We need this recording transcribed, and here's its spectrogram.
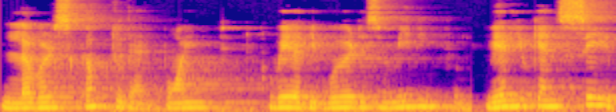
lovers come to that point where the word is meaningful, where you can say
